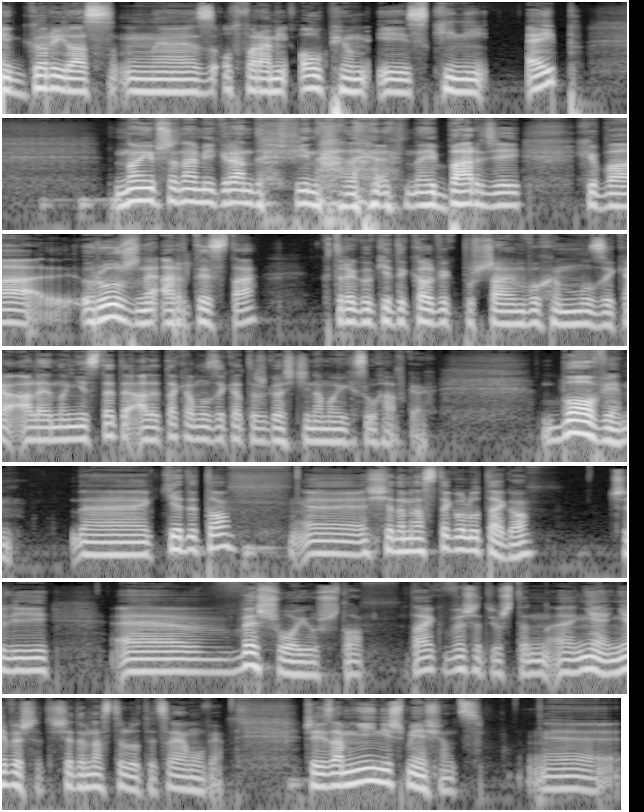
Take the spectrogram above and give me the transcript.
Nami Gorillaz mm, z utworami Opium i Skinny Ape. No i przed nami grand finale, najbardziej chyba różny artysta, którego kiedykolwiek puszczałem w uchem muzyka, ale no niestety, ale taka muzyka też gości na moich słuchawkach. Bowiem, e, kiedy to? E, 17 lutego, czyli e, wyszło już to, tak? Wyszedł już ten, e, nie, nie wyszedł, 17 luty, co ja mówię. Czyli za mniej niż miesiąc. E,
